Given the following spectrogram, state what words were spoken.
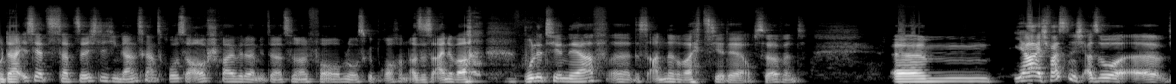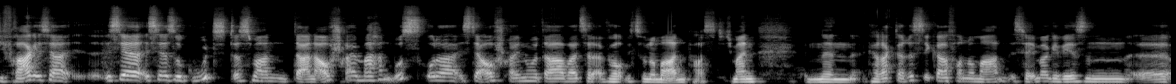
Und da ist jetzt tatsächlich ein ganz, ganz großer Aufschrei wieder im internationalen Forum losgebrochen. Also das eine war Bulletin Nerv, äh, das andere war jetzt hier der Observant. Ähm, ja, ich weiß nicht. Also äh, die Frage ist ja, ist ja, ist ja so gut, dass man da einen Aufschrei machen muss, oder ist der Aufschrei nur da, weil es halt überhaupt nicht zu Nomaden passt? Ich meine, ein Charakteristika von Nomaden ist ja immer gewesen, äh,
